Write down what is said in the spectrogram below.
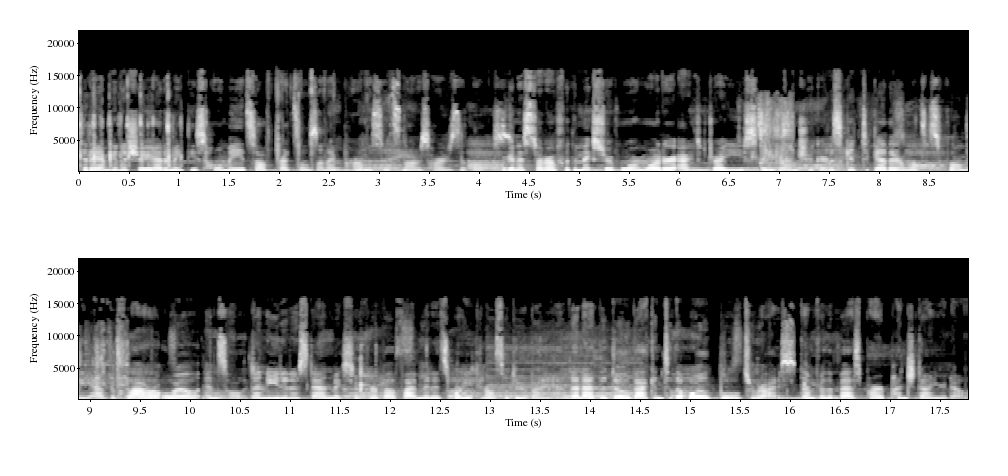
Today I'm going to show you how to make these homemade soft pretzels and I promise it's not as hard as it looks. We're going to start off with a mixture of warm water, active dry yeast, and brown sugar. Whisk it together and once it's foamy, add the flour, oil, and salt. Then knead in a stand mixer for about 5 minutes or you can also do it by hand. Then add the dough back into the oiled bowl to rise. Then for the best part, punch down your dough.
